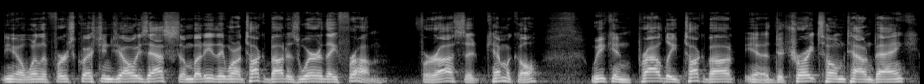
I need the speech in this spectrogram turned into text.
you know, one of the first questions you always ask somebody they want to talk about is where are they from? For us at Chemical, we can proudly talk about you know, Detroit's hometown bank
